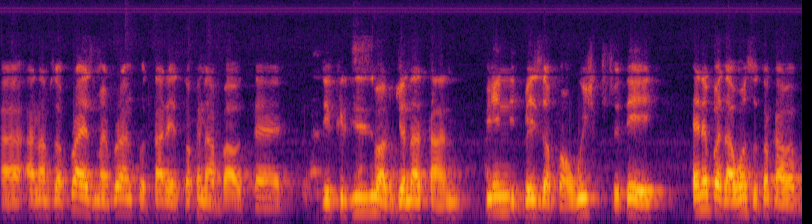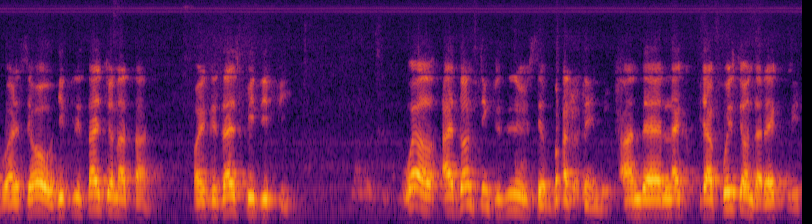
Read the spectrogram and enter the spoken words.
Uh, and I'm surprised my brother Kotare is talking about uh, the criticism of Jonathan being the basis upon which today anybody that wants to talk about Buhari say, oh, he criticized Jonathan or he criticized PDP. Well, I don't think criticism is a bad thing. And uh, like your question directly,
